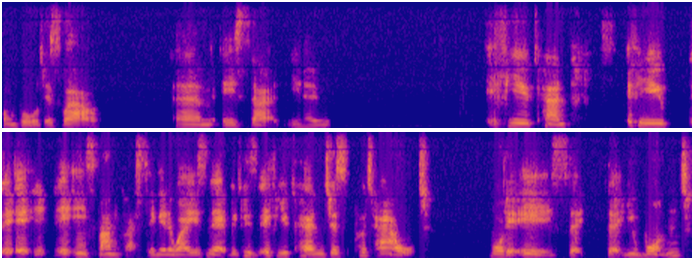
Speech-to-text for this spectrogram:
on board as well. Um, is that you know, if you can, if you, it, it, it is manifesting in a way, isn't it? Because if you can just put out what it is that that you want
